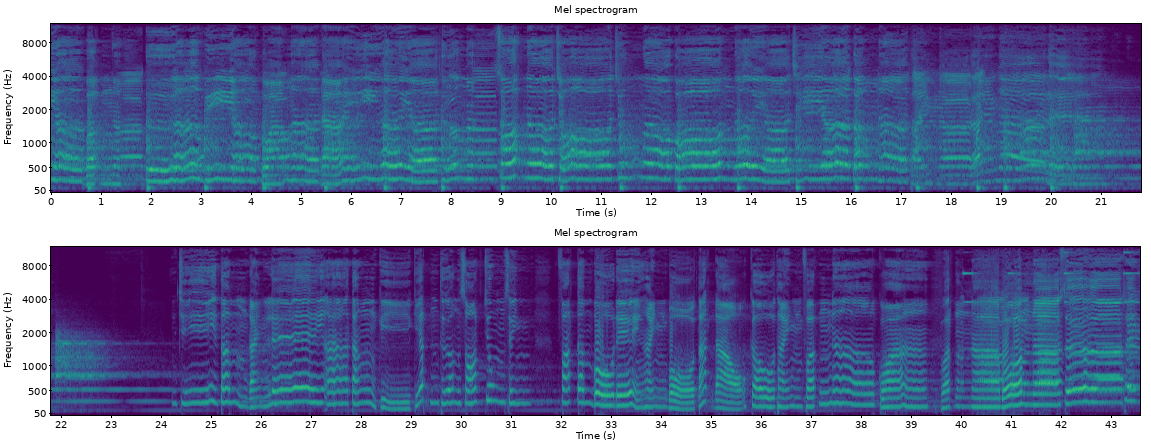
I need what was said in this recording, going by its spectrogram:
bhakti kiếp thương xót chúng sinh phát tâm Bồ Đề hành Bồ Tát đạo cầu thành Phật quả Phật bốn sư thích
